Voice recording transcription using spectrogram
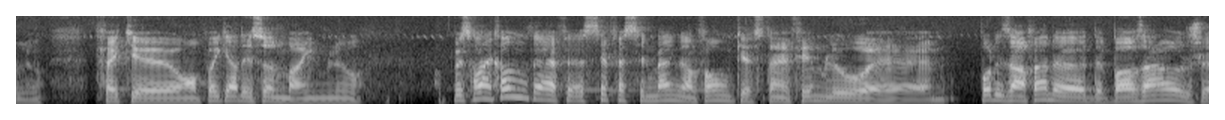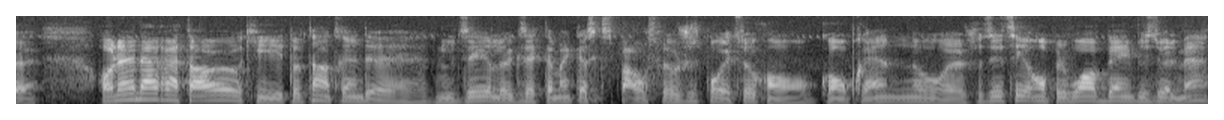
Là. Fait que on peut garder ça de même. Là. On peut se rendre compte assez facilement, dans le fond, que c'est un film euh, pour des enfants de, bas âge. On a un narrateur qui est tout le temps en train de nous dire exactement qu'est-ce qui se passe, là, juste pour être sûr qu'on comprenne. Là. Je veux dire, on peut le voir bien visuellement.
